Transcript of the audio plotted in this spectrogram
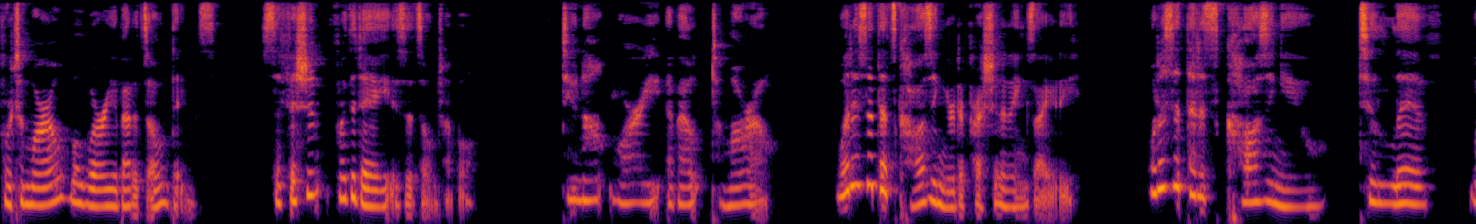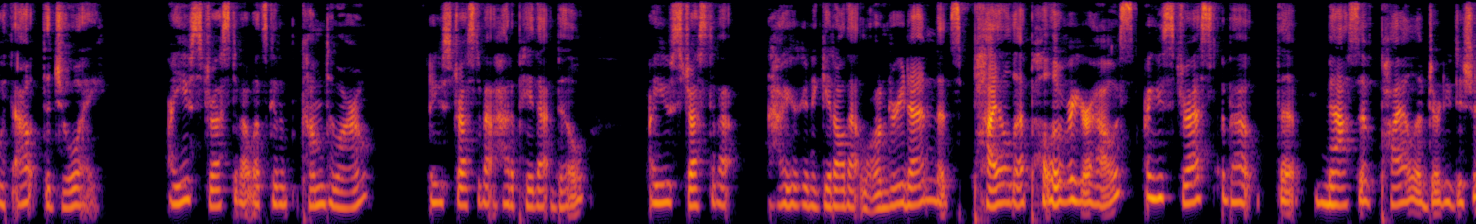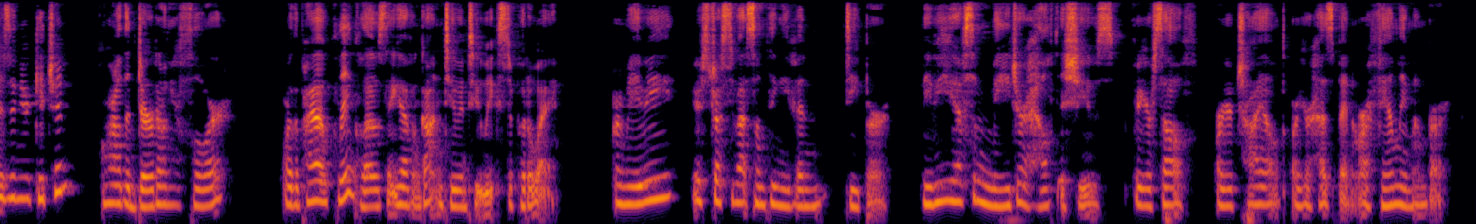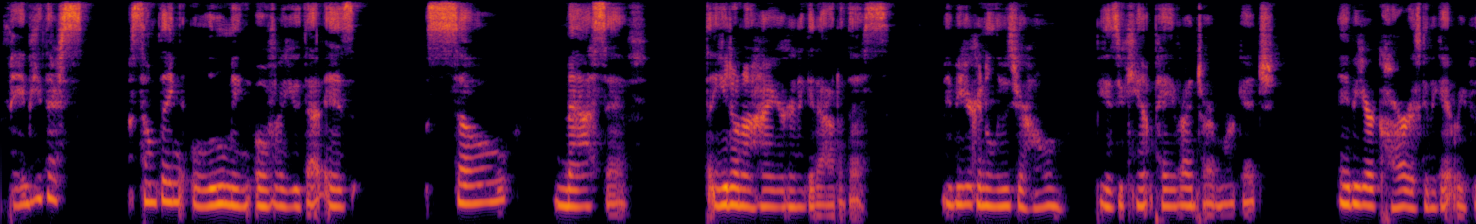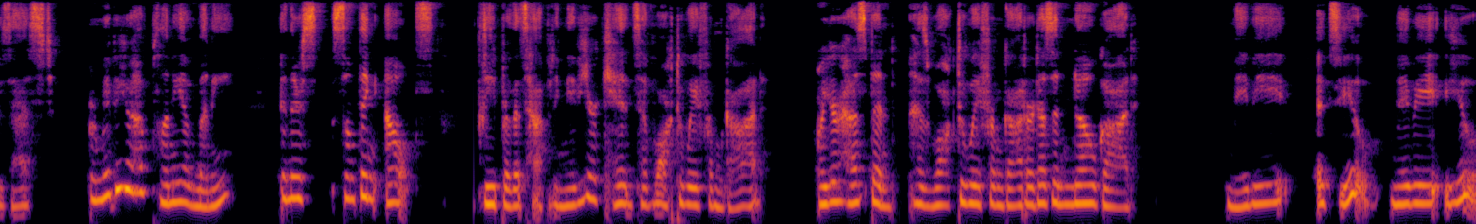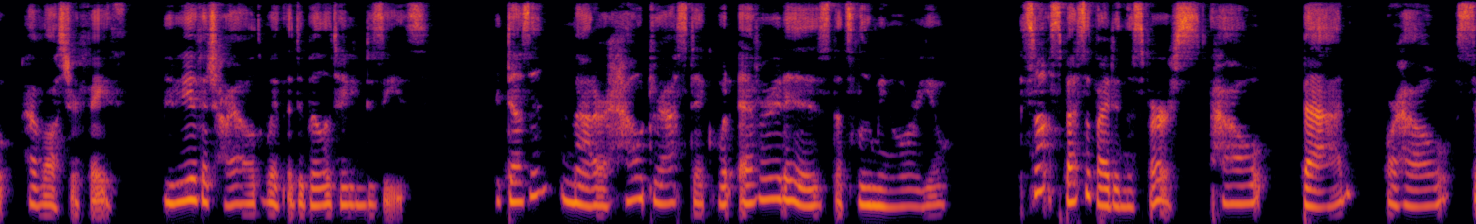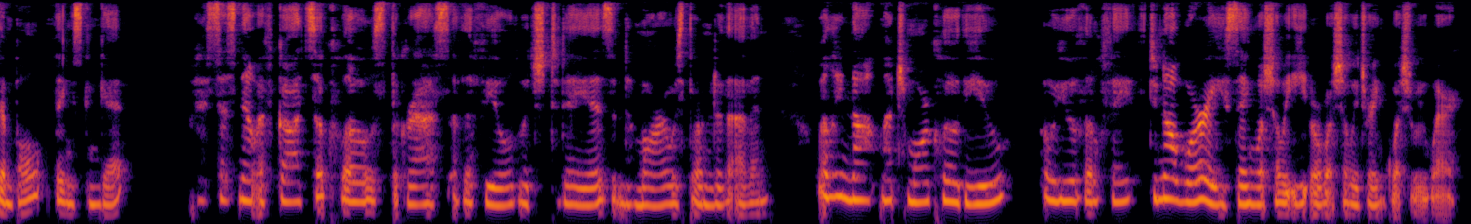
for tomorrow will worry about its own things. Sufficient for the day is its own trouble. Do not worry about tomorrow. What is it that's causing your depression and anxiety? What is it that is causing you to live without the joy? Are you stressed about what's going to come tomorrow? Are you stressed about how to pay that bill? Are you stressed about how you're going to get all that laundry done that's piled up all over your house? Are you stressed about the massive pile of dirty dishes in your kitchen? Or all the dirt on your floor? Or the pile of clean clothes that you haven't gotten to in two weeks to put away? Or maybe you're stressed about something even deeper. Maybe you have some major health issues for yourself or your child or your husband or a family member. Maybe there's something looming over you that is so massive that you don't know how you're going to get out of this. Maybe you're going to lose your home because you can't pay rent or mortgage. Maybe your car is going to get repossessed. Or maybe you have plenty of money and there's something else deeper that's happening. Maybe your kids have walked away from God, or your husband has walked away from God or doesn't know God. Maybe it's you. Maybe you have lost your faith. Maybe you have a child with a debilitating disease. It doesn't matter how drastic whatever it is that's looming over you. It's not specified in this verse how bad or how simple things can get. It says, Now if God so clothes the grass of the field, which today is and tomorrow is thrown into the oven, will he not much more clothe you, O you of little faith? Do not worry, saying, What shall we eat, or what shall we drink, what shall we wear?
